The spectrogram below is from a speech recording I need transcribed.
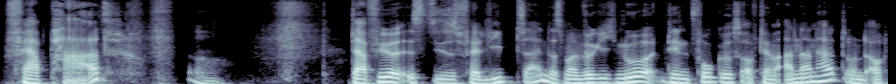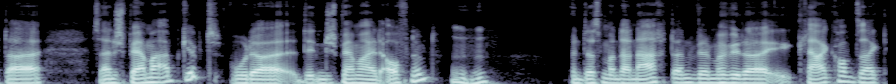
verpaart. Oh. Dafür ist dieses Verliebtsein, dass man wirklich nur den Fokus auf dem anderen hat und auch da sein Sperma abgibt oder den Sperma halt aufnimmt. Mhm. Und dass man danach dann, wenn man wieder klarkommt, sagt,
